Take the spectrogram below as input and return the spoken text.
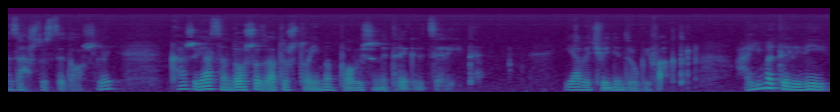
Zašto ste došli? Kaže, ja sam došao zato što imam povišene trigliceride. Ja već vidim drugi faktor. A imate li vi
